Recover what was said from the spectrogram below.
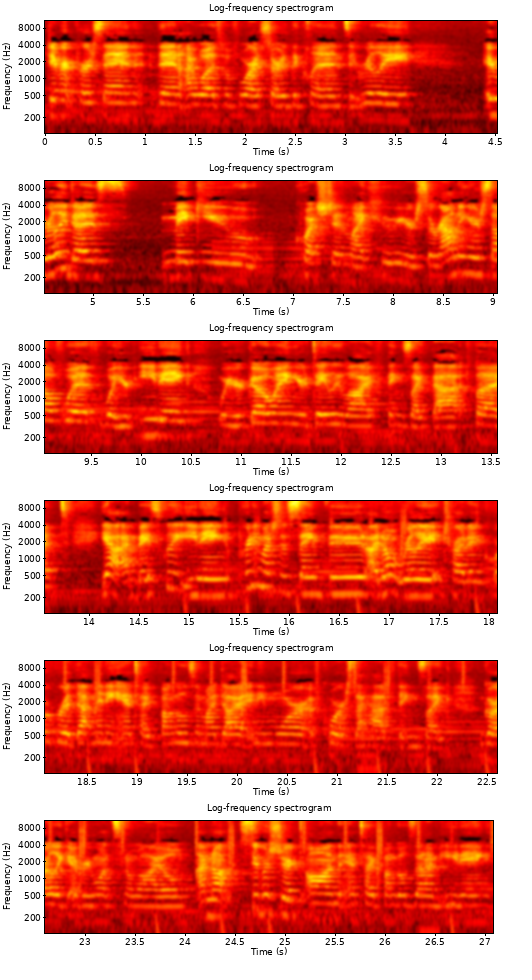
different person than I was before I started the cleanse. It really it really does make you question like who you're surrounding yourself with, what you're eating, where you're going, your daily life, things like that. But yeah, I'm basically eating pretty much the same food. I don't really try to incorporate that many antifungals in my diet anymore. Of course, I have things like garlic every once in a while. I'm not super strict on the antifungals that I'm eating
